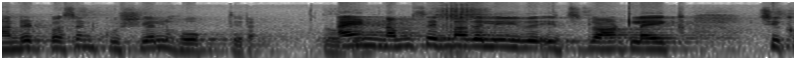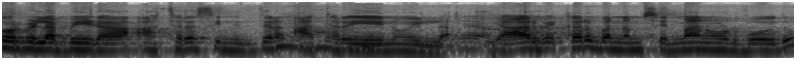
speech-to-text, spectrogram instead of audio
ಹಂಡ್ರೆಡ್ ಪರ್ಸೆಂಟ್ ಖುಷಿಯಲ್ಲಿ ಹೋಗ್ತೀರಾ. ಆ್ಯಂಡ್ ನಮ್ಮ ಸಿನಿಮಾದಲ್ಲಿ ಇಟ್ಸ್ ನಾಟ್ ಲೈಕ್ ಚಿಕ್ಕವ್ರವೆಲ್ಲ ಬೇಡ ಆ ಥರ ಸೀನ್ ಇದ್ದಾರೆ ಆ ಥರ ಏನೂ ಇಲ್ಲ. ಯಾರು ಬೇಕಾದ್ರೂ ಬಂದು ನಮ್ಮ ಸಿನಿಮಾ ನೋಡ್ಬೋದು.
